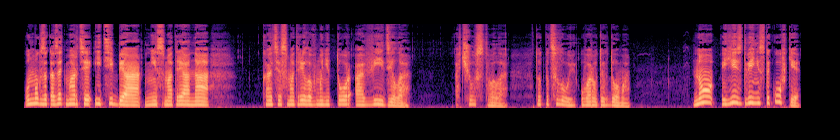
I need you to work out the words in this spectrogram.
он мог заказать Марте и тебя, несмотря на... Катя смотрела в монитор, а видела, а чувствовала тот поцелуй у ворот их дома. «Но есть две нестыковки»,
